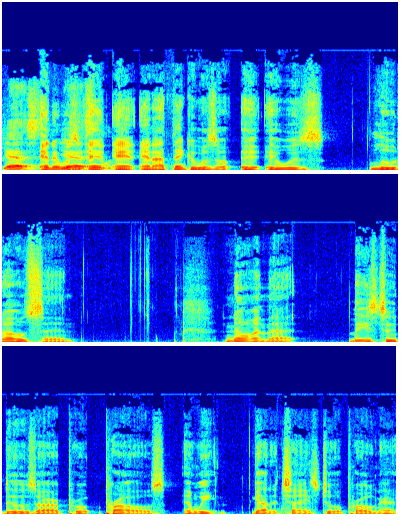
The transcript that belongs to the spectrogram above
Yes. and it was yes. and, and and I think it was a it, it was Lute Olson knowing that these two dudes are pro, pros and we got to change to a pro game.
